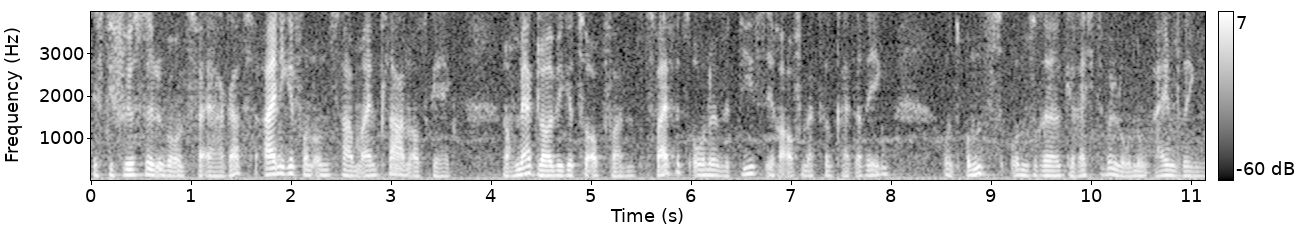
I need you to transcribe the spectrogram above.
Ist die Fürstin über uns verärgert? Einige von uns haben einen Plan ausgeheckt, noch mehr Gläubige zu opfern. Zweifelsohne wird dies ihre Aufmerksamkeit erregen und uns unsere gerechte Belohnung einbringen.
